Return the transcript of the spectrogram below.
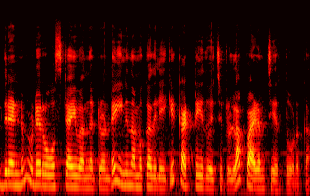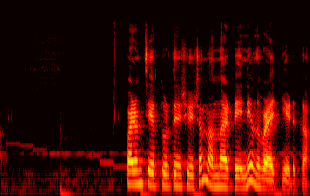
ഇത് രണ്ടും ഇവിടെ റോസ്റ്റായി വന്നിട്ടുണ്ട്. ഇനി നമുക്കതിലേക്ക് കട്ട് ചെയ്ത് വെച്ചിട്ടുള്ള പഴം ചേർത്ത് കൊടുക്കാം. പഴം ചേർത്ത് കൊടുത്തതിന് ശേഷം നന്നായിട്ട് തന്നെ ഒന്ന് വഴറ്റിയെടുക്കാം.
